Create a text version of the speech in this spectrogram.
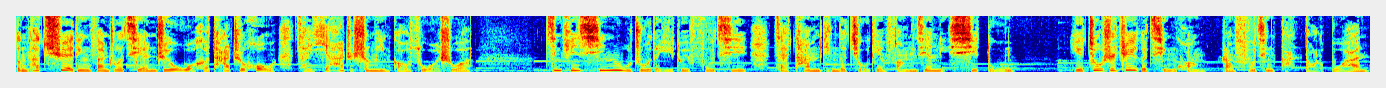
等他确定饭桌前只有我和他之后，才压着声音告诉我说：“今天新入住的一对夫妻在他们订的酒店房间里吸毒，也就是这个情况让父亲感到了不安。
